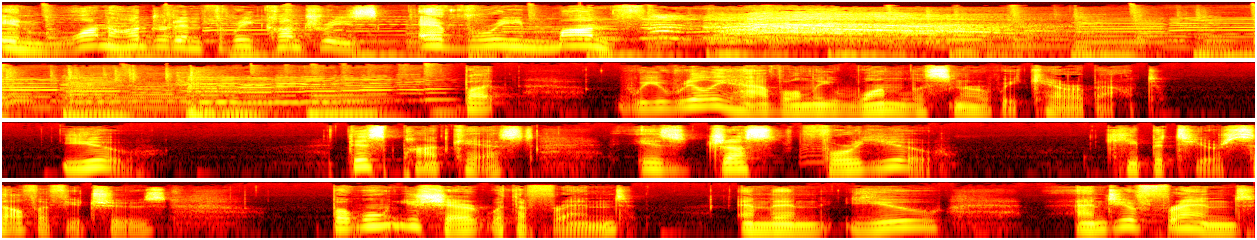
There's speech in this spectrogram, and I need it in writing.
in 103 countries every month. But we really have only one listener we care about you. This podcast is just for you. Keep it to yourself if you choose, but won't you share it with a friend? And then you and your friend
